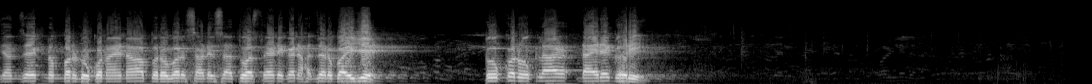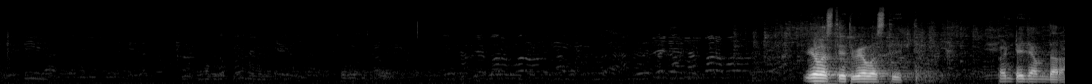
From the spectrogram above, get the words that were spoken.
ज्यांचं एक नंबर टोकन आहे ना बरोबर साडेसात वाजता या ठिकाणी हजर पाहिजे. टोकन उकला डायरेक्ट घरी. व्यवस्थित व्यवस्थित. कंटेज आमदारा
